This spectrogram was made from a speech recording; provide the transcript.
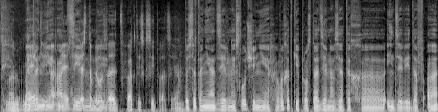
это не отдельные... фактически ситуацию. То есть это не отдельные случаи, не выходки просто отдельно взятых э, индивидов, а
